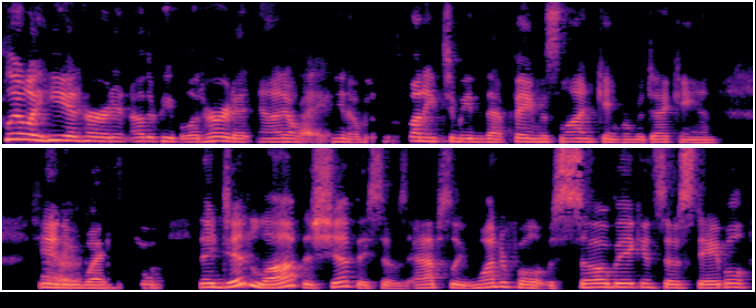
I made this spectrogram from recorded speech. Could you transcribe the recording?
clearly, he had heard it, and other people had heard it. And I don't, right. you know, but it's funny to me that that famous line came from a deckhand. Sure. Anyway, so they did love the ship. They said it was absolutely wonderful. It was so big and so stable.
